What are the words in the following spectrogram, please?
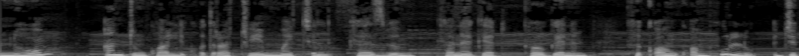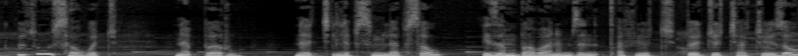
እነሆም አንድ እንኳን ሊቆጥራቸው የማይችል ከሕዝብም ከነገድ ከወገንም ከቋንቋም ሁሉ እጅግ ብዙ ሰዎች ነበሩ። ነጭ ልብስም ለብሰው የዘንባባንም ዝንጣፊዎች በእጆቻቸው ይዘው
